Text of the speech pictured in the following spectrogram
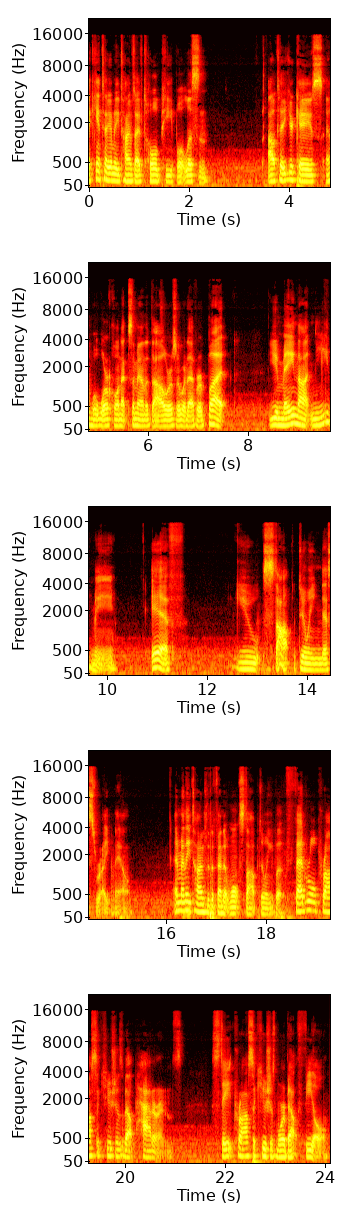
I can't tell you how many times I've told people, listen, I'll take your case and we'll work on X amount of dollars or whatever, but you may not need me if you stop doing this right now. And many times the defendant won't stop doing it, but federal prosecution is about patterns. State prosecution is more about feel.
